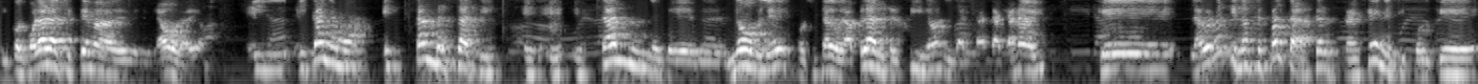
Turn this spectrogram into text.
incorporar al sistema de, de ahora, digamos. El, el cáñamo es tan versátil, es, es- es tan eh, noble, por citar algo, la planta en sí, ¿no? la, la- la cannabis, que la verdad es que no hace falta hacer transgénesis porque,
